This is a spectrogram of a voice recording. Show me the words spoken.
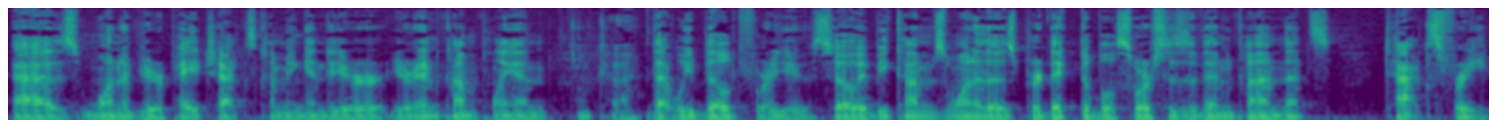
as one of your paychecks coming into your, your income plan Okay. that we build for you. So it becomes one of those predictable sources of income that's tax free.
